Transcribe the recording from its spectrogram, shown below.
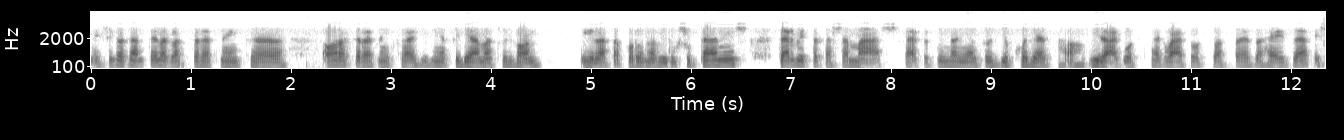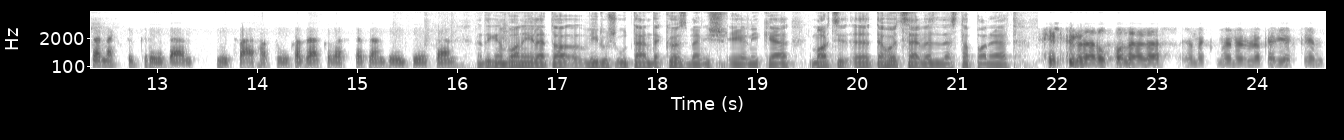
és igazán tényleg azt szeretnénk arra szeretnénk felhívni a figyelmet, hogy van élet a koronavírus után is. Természetesen más, tehát ezt mindannyian tudjuk, hogy ez a világot megváltoztatta ez a helyzet, és ennek tükrében mit várhatunk az elkövetkezendő időben. Hát igen, van élet a vírus után, de közben is élni kell. Marci, te hogy szervezed ezt a panelt? Két különálló panel lesz, ennek nagyon örülök egyébként,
